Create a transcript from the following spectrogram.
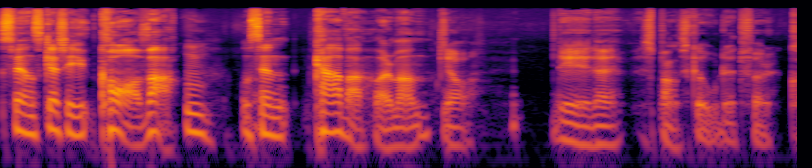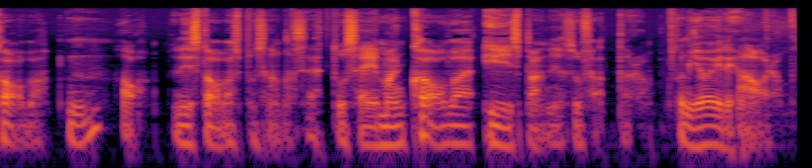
svenskar säger cava Mm. och sen cava hör man. Ja, det är det spanska ordet för cava. Mm. Ja, det stavas på samma sätt. Och säger man cava i Spanien så fattar de. De gör ju det. Ja, då.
